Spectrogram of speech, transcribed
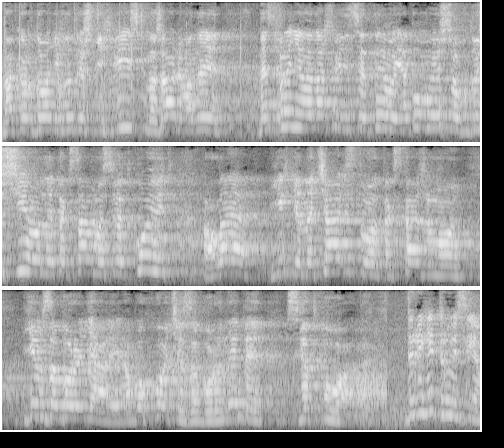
на кордоні внутрішніх військ. На жаль, вони не сприйняли нашу ініціативу. Я думаю, що в душі вони так само святкують, але їхнє начальство, так скажемо, їм забороняє або хоче заборонити святкувати. Дорогі друзі,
